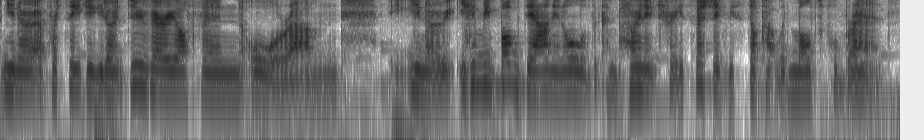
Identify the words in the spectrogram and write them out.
you know, a procedure you don't do very often or, um, you know, you can be bogged down in all of the componentry, especially if you stock up with multiple brands.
